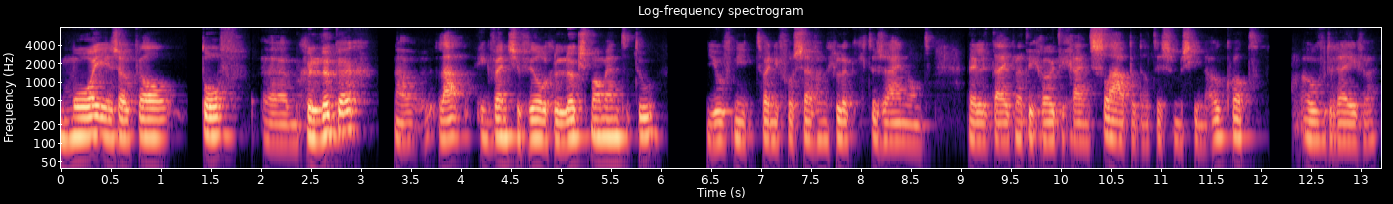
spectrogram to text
Mooi is ook wel tof. Ehm, gelukkig. Nou, la, ik wens je veel geluksmomenten toe. Je hoeft niet 24-7 gelukkig te zijn, want de hele tijd met die grote grijns slapen, dat is misschien ook wat overdreven.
